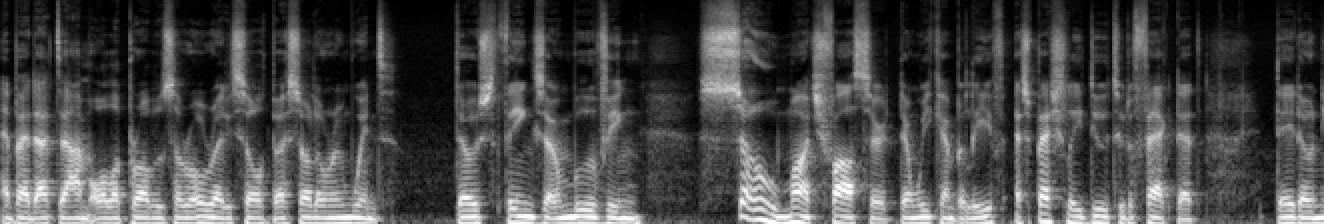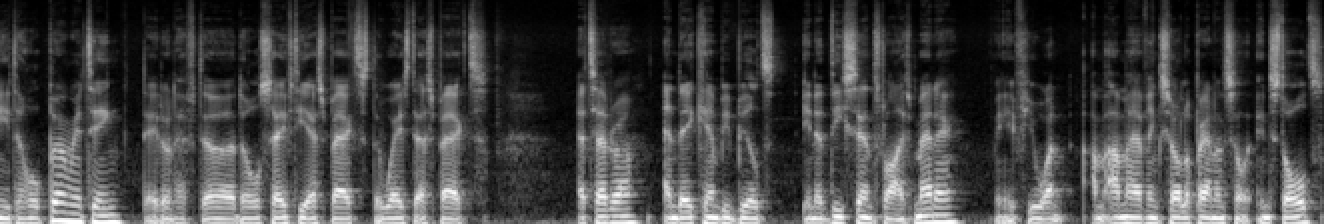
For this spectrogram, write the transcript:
And by that time, all our problems are already solved by solar and wind. Those things are moving so much faster than we can believe, especially due to the fact that they don't need the whole permitting, they don't have the, the whole safety aspects, the waste aspects, etc. And they can be built in a decentralized manner. I mean, if you want, I'm, I'm having solar panels installed,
